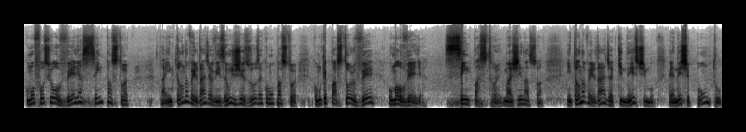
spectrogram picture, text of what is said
como fosse ovelha sem pastor. Tá? Então, na verdade, a visão de Jesus é como pastor. Como que pastor vê uma ovelha sem pastor? Imagina só. Então, na verdade, aqui neste, é, neste ponto,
